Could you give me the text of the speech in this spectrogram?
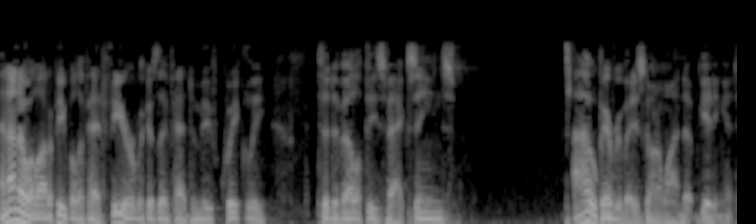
And I know a lot of people have had fear because they've had to move quickly to develop these vaccines. I hope everybody's going to wind up getting it.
